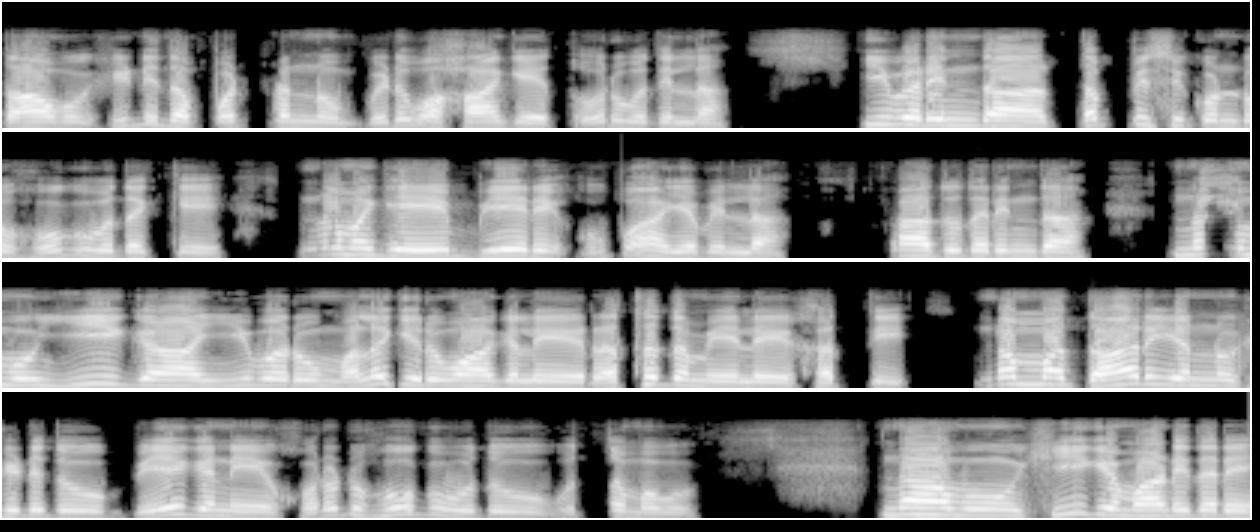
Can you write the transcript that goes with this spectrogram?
ತಾವು ಹಿಡಿದ ಪಟ್ಟನ್ನು ಬಿಡುವ ಹಾಗೆ ತೋರುವುದಿಲ್ಲ. ಇವರಿಂದ ತಪ್ಪಿಸಿಕೊಂಡು ಹೋಗುವುದಕ್ಕೆ ನಮಗೆ ಬೇರೆ ಉಪಾಯವಿಲ್ಲ. ಆದುದರಿಂದ ನಾವು ಈಗ ಇವರು ಮಲಗಿರುವಾಗಲೇ ರಥದ ಮೇಲೆ ಹತ್ತಿ ನಮ್ಮ ದಾರಿಯನ್ನು ಹಿಡಿದು ಬೇಗನೆ ಹೊರಟು ಹೋಗುವುದು ಉತ್ತಮವು. ನಾವು ಹೀಗೆ ಮಾಡಿದರೆ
